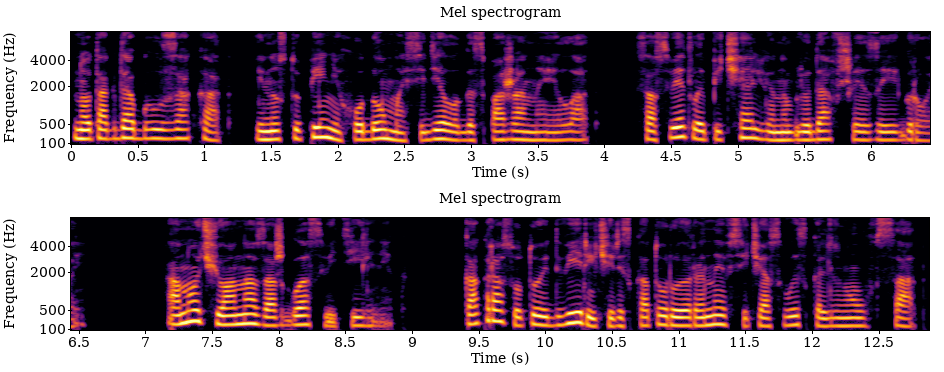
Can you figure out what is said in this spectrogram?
Но тогда был закат, и на ступенях у дома сидела госпожа Наилат, со светлой печалью наблюдавшая за игрой. А ночью она зажгла светильник, как раз у той двери, через которую Ренеф сейчас выскользнул в сад,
